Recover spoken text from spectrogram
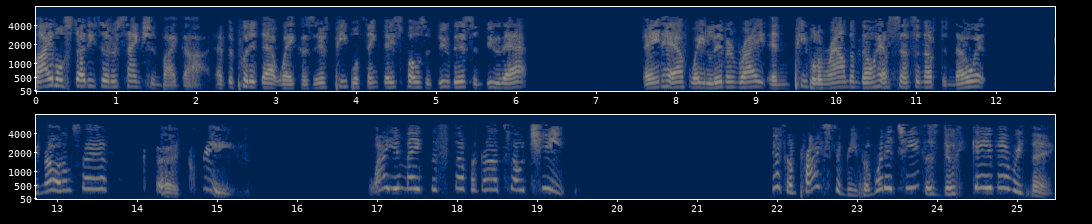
Bible studies that are sanctioned by God. I have to put it that way because there's people think they're supposed to do this and do that. They ain't halfway living right and people around them don't have sense enough to know it. You know what I'm saying? Good grief. Why you make the stuff of God so cheap? There's a price to be, but what did Jesus do? He gave everything.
